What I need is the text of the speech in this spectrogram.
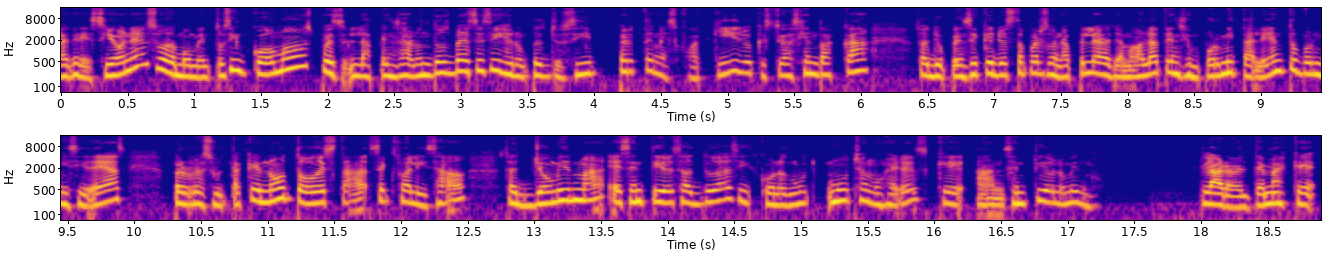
agresiones o de momentos incómodos, pues la pensaron dos veces y dijeron, pues yo sí pertenezco aquí, yo qué estoy haciendo acá. O sea, yo pensé que yo a esta persona pues, le había llamado la atención por mi talento, por mis ideas, pero resulta que no, todo está sexualizado. O sea, yo misma he sentido esas dudas y conozco muchas mujeres que han sentido lo mismo. Claro, el tema es que,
